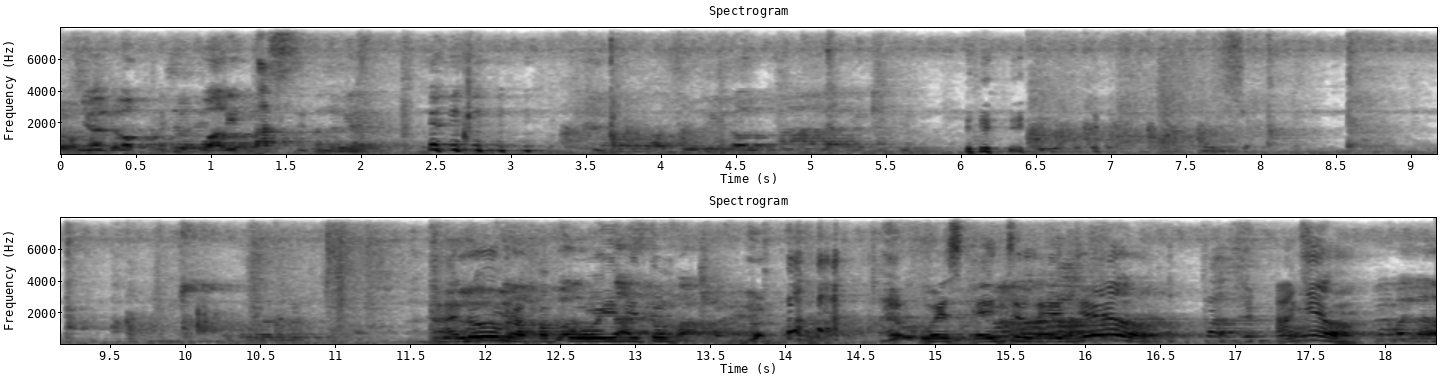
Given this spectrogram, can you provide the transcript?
Jobnya dok, itu kualitas itu. Aduh, berapa poin itu? West Angel Angel. Angel. Mana?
